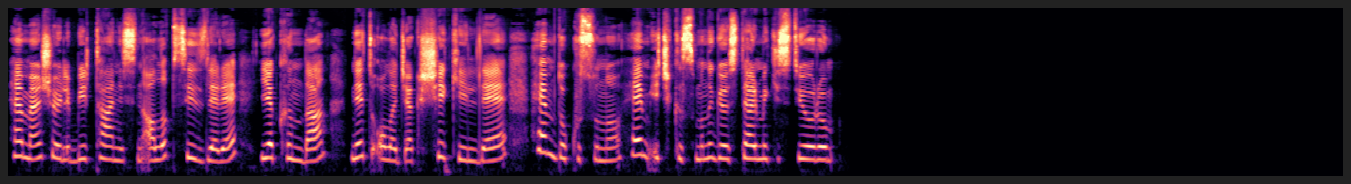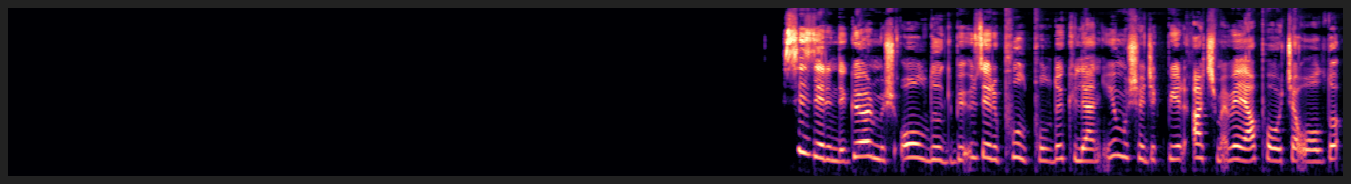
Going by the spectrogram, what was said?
Hemen şöyle bir tanesini alıp sizlere yakından net olacak şekilde hem dokusunu hem iç kısmını göstermek istiyorum. Sizlerin de görmüş olduğu gibi üzeri pul pul dökülen yumuşacık bir açma veya poğaça oldu.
